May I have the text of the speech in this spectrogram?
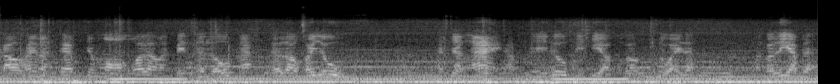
เกาให้มันแทบจะมองว่ามันเป็นสโลปนะ แล้วเราค่อยลูบมันจะง่ายครับในรูปนิดเดียวมันก็สวยแล้ว มันก็เรียบแล้ว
